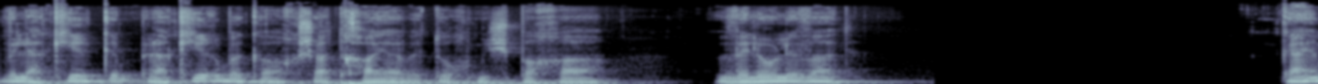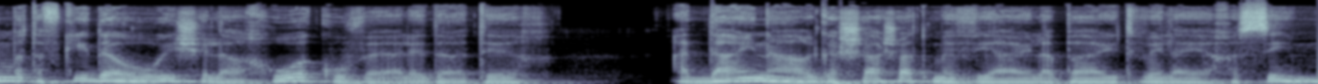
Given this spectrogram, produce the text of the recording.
ולהכיר בכך שאת חיה בתוך משפחה ולא לבד. גם אם התפקיד ההורי שלך הוא הקובע לדעתך, עדיין ההרגשה שאת מביאה אל הבית ואל היחסים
